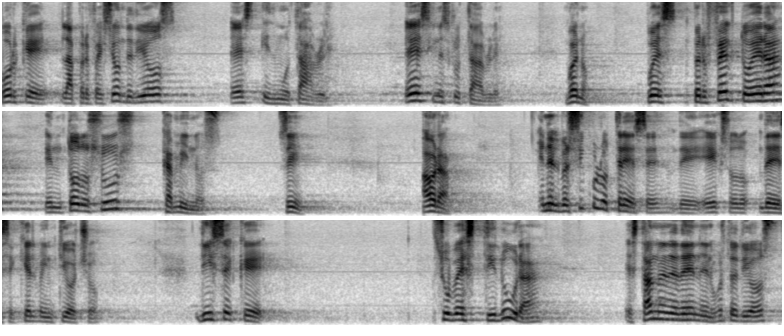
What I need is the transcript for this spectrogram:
porque la perfección de Dios es inmutable, es inescrutable. Bueno, pues perfecto era en todos sus caminos. Sí. Ahora, en el versículo 13 de Éxodo de Ezequiel 28 dice que su vestidura, estando en Edén, en el huerto de Dios,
